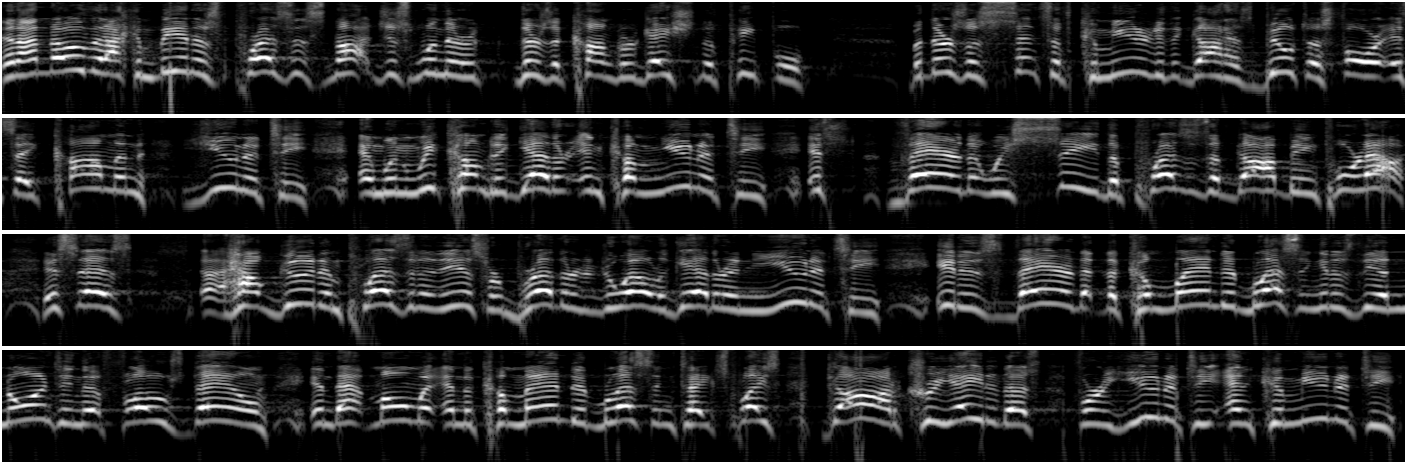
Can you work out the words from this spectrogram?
And I know that I can be in his presence not just when there, there's a congregation of people, but there's a sense of community that God has built us for. It's a common unity. And when we come together in community, it's there that we see the presence of God being poured out. It says, uh, how good and pleasant it is for brethren to dwell together in unity. It is there that the commanded blessing, it is the anointing that flows down in that moment, and the commanded blessing takes place. God created us for unity and community,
